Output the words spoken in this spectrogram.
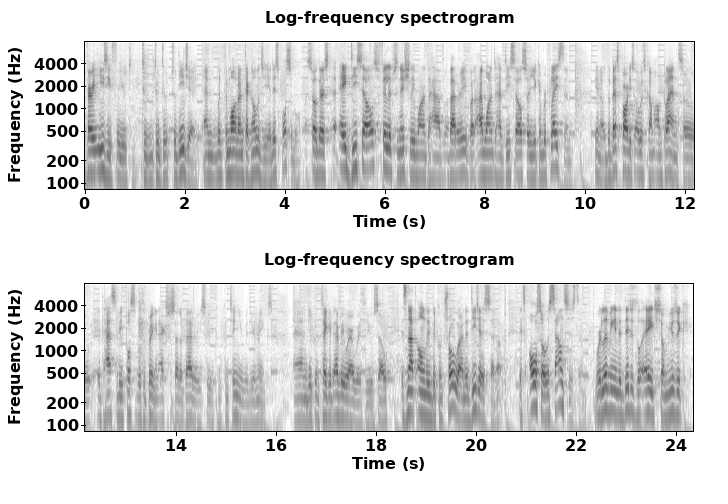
very easy for you to, to, to, to, DJ. And with the modern technology, it is possible. So there's eight D cells. Philips initially wanted to have a battery, but I wanted to have D cells so you can replace them. You know, the best parties always come unplanned, so it has to be possible to bring an extra set of batteries so you can continue with your mix and you can take it everywhere with you. So it's not only the controller and the DJ setup, it's also a sound system. We're living in the digital age, so music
